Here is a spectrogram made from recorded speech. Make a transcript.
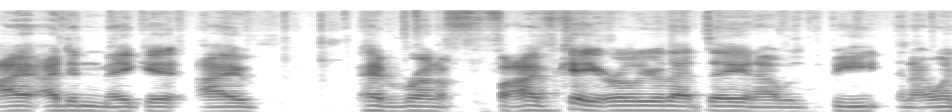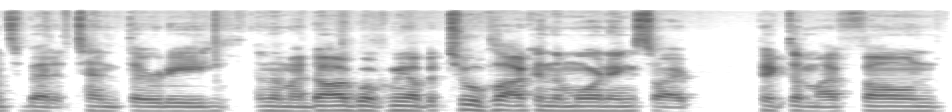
I, I didn't make it. I had run a 5K earlier that day, and I was beat. And I went to bed at 10:30, and then my dog woke me up at two o'clock in the morning. So I picked up my phone,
